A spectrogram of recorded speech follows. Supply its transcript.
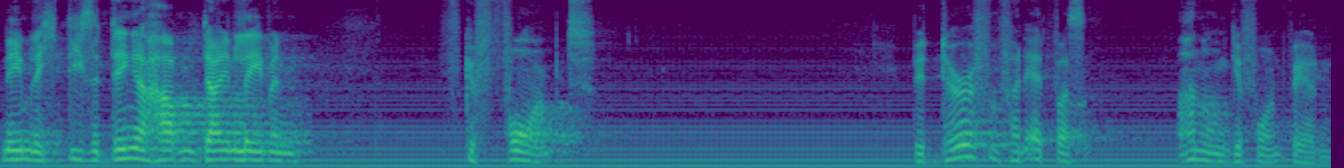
nämlich diese Dinge haben dein Leben geformt. Wir dürfen von etwas anderem geformt werden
